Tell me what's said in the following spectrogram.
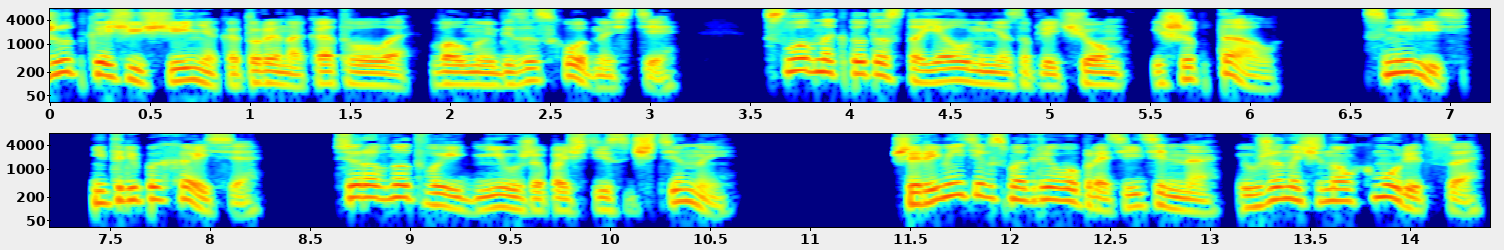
Жуткое ощущение, которое накатывало волной безысходности. Словно кто-то стоял у меня за плечом и шептал «Смирись, не трепыхайся, все равно твои дни уже почти сочтены». Шереметьев смотрел вопросительно и уже начинал хмуриться,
